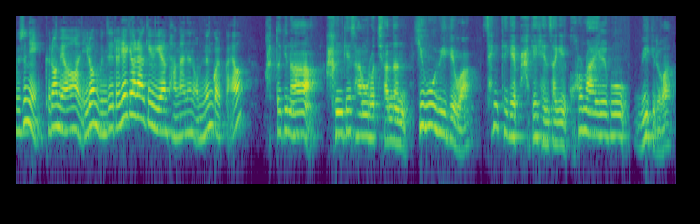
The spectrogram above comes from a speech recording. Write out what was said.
교수님, 그러면 이런 문제를 해결하기 위한 방안은 없는 걸까요? 가뜩이나 한계상으로 치닫는 기후 위기와 생태계 파괴 현상이 코로나19 위기와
